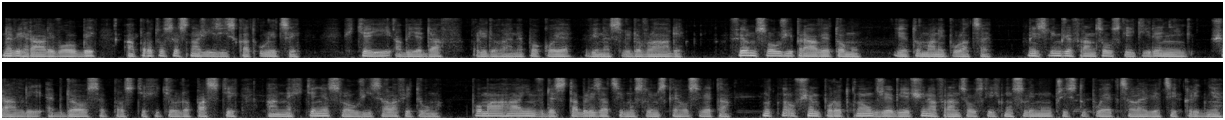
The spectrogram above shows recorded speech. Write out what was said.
Nevyhráli volby a proto se snaží získat ulici. Chtějí, aby je DAF, lidové nepokoje, vynesli do vlády. Film slouží právě tomu. Je to manipulace. Myslím, že francouzský týdeník Charlie Hebdo se prostě chytil do pasti a nechtěně slouží salafitům. Pomáhá jim v destabilizaci muslimského světa. Nutno ovšem podotknout, že většina francouzských muslimů přistupuje k celé věci klidně,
